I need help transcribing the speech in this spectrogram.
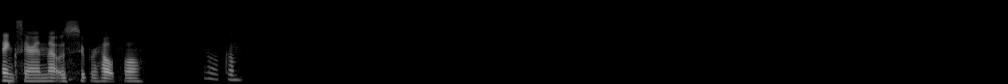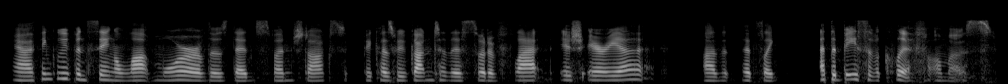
Thanks, Erin. That was super helpful. You're welcome. Yeah, I think we've been seeing a lot more of those dead sponge stocks because we've gotten to this sort of flat-ish area uh, that, that's like at the base of a cliff almost.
